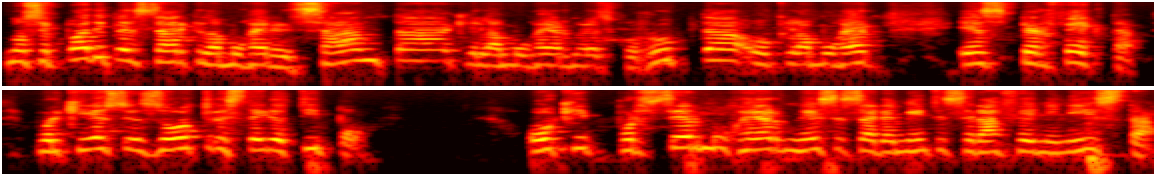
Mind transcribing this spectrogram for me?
Não se pode pensar que a mulher é santa, que a mulher não é corrupta ou que a mulher é perfeita, porque isso é outro estereotipo. Ou que por ser mulher necessariamente será feminista.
